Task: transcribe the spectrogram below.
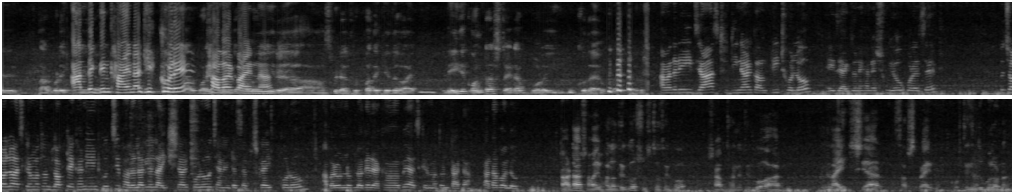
তারপরে অর্ধেক দিন খায় না ঠিক করে খাবার পায় না। হসপিটাল ফুটপাতে খেতে হয় এই যে কন্ট্রাস্টটা এটা বড়ই দুঃখদায়ক। আমাদের এই জাস্ট ডিনার কমপ্লিট হলো। এই যে একজন এখানে শুয়েও পড়েছে। তো চলো আজকের মতন ব্লগটা এখানে এন্ড করছি। ভালো লাগলে লাইক শেয়ার করো চ্যানেলটা সাবস্ক্রাইব করো। আবার অন্য ব্লগে দেখা হবে। আজকের মতন টাটা। টাটা বলো। টাটা, সবাই ভালো থেকো, সুস্থ থেকো, সাবধানে থেকো, আর লাইক শেয়ার সাবস্ক্রাইব করতে কিন্তু বলো না।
